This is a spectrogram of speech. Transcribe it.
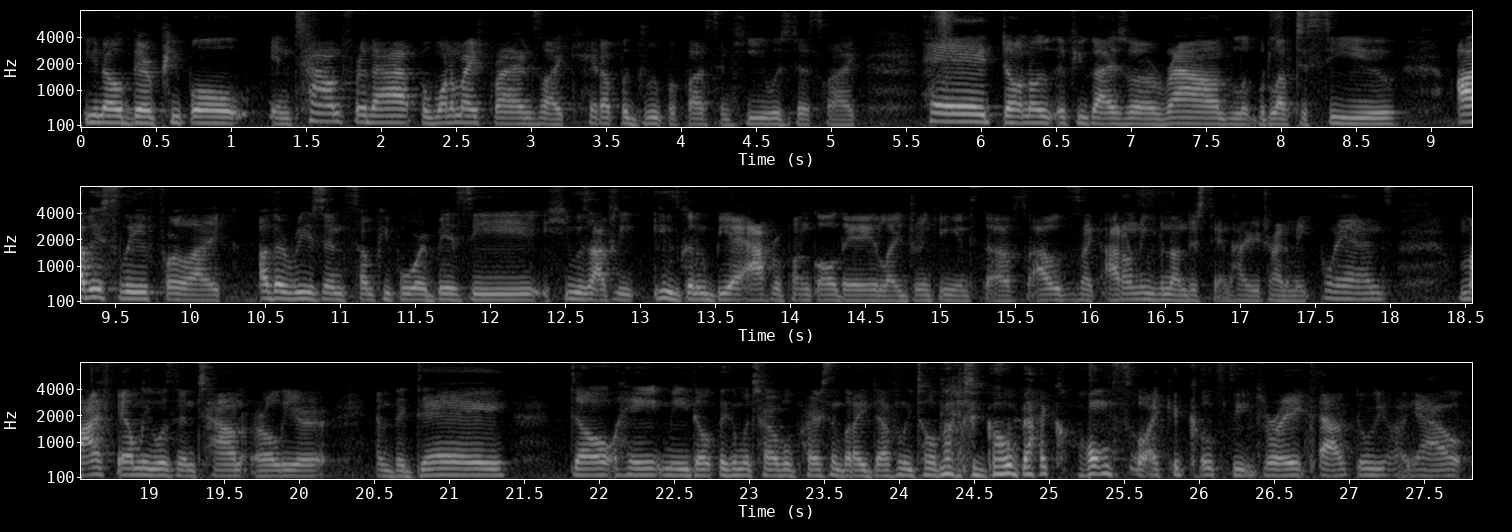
you know, there are people in town for that, but one of my friends like hit up a group of us and he was just like, "Hey, don't know if you guys are around, would love to see you." Obviously, for like other reasons, some people were busy. He was obviously he was gonna be at Afropunk all day, like drinking and stuff. So I was like, I don't even understand how you're trying to make plans. My family was in town earlier in the day don't hate me, don't think I'm a terrible person, but I definitely told them to go back home so I could go see Drake after we hung out.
